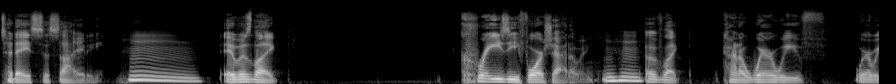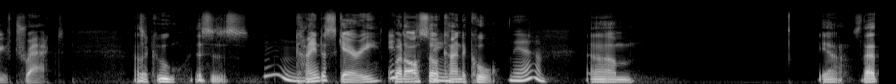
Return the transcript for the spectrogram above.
today's society. hmm It was like crazy foreshadowing mm-hmm of like kind of where we've where we've tracked. I was like, ooh, this is hmm. kind of scary, but also kind of cool. yeah Um, yeah, so that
